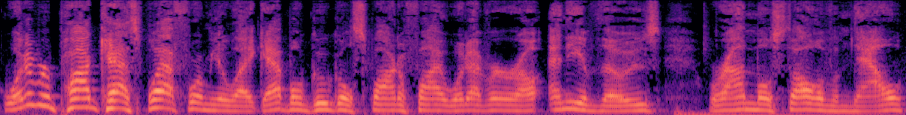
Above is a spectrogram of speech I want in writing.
whatever podcast platform you like Apple, Google, Spotify, whatever, uh, any of those. We're on most all of them now.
